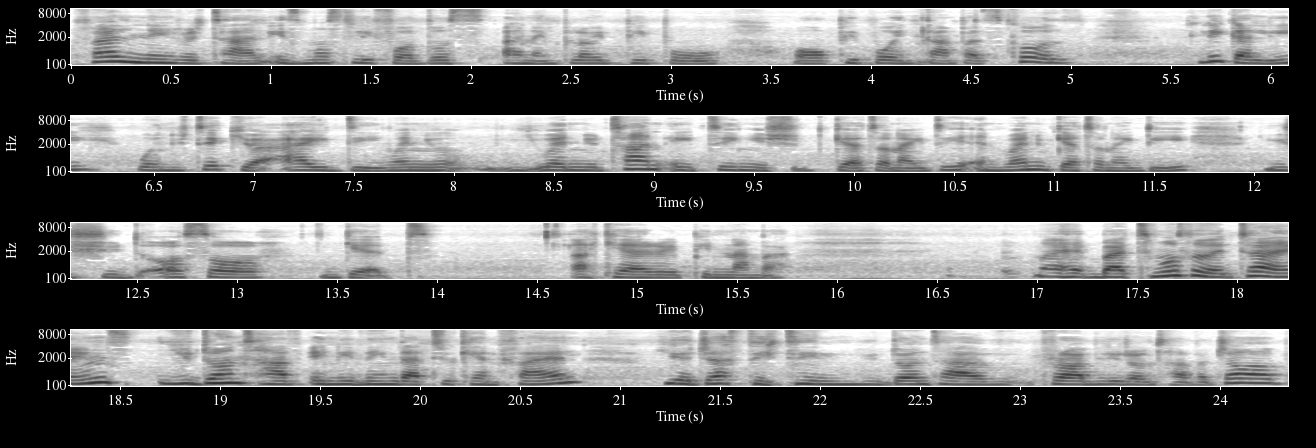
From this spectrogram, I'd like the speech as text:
File new return is mostly for those unemployed people or people in campus. Because legally when you take your id when you when you turn 18 you should get an id and when you get an id you should also get a KRA pin number but most of the times you don't have anything that you can file. You're just 18 you don't have probably don't have a job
